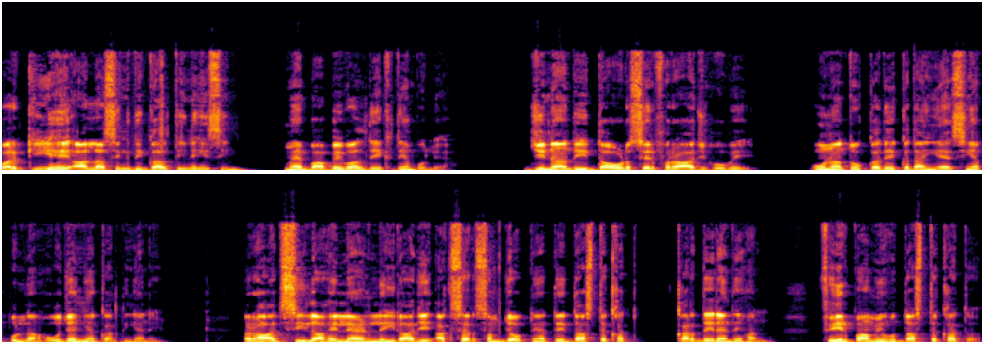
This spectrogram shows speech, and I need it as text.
ਪਰ ਕੀ ਇਹ ਆਲਾ ਸਿੰਘ ਦੀ ਗਲਤੀ ਨਹੀਂ ਸੀ? ਮੈਂ ਬਾਬੇ ਵੱਲ ਦੇਖਦਿਆਂ ਬੋਲਿਆ, ਜਿਨ੍ਹਾਂ ਦੀ ਦੌੜ ਸਿਰਫ ਰਾਜ ਹੋਵੇ, ਉਹਨਾਂ ਤੋਂ ਕਦੇ ਕਦਾਈ ਐਸੀਆਂ ਭੁੱਲਾਂ ਹੋ ਜਾਈਆਂ ਕਰਦੀਆਂ ਨੇ। ਰਾਜਸੀ ਲਾਹੇ ਲੈਣ ਲਈ ਰਾਜੇ ਅਕਸਰ ਸਮਝੌਤਿਆਂ ਤੇ ਦਸਤਖਤ ਕਰਦੇ ਰਹਿੰਦੇ ਹਨ। ਫੇਰ ਭਾਵੇਂ ਉਹ ਦਸਤਖਤ,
